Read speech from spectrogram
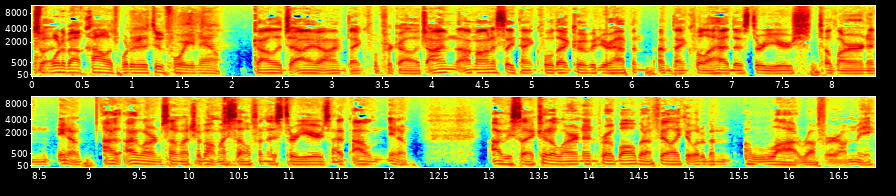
So but what about college? What did it do for you now? College, I I'm thankful for college. I'm I'm honestly thankful that COVID year happened. I'm thankful I had those three years to learn, and you know, I I learned so much about myself in those three years. I I'll you know obviously I could have learned in pro ball, but I feel like it would have been a lot rougher on me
